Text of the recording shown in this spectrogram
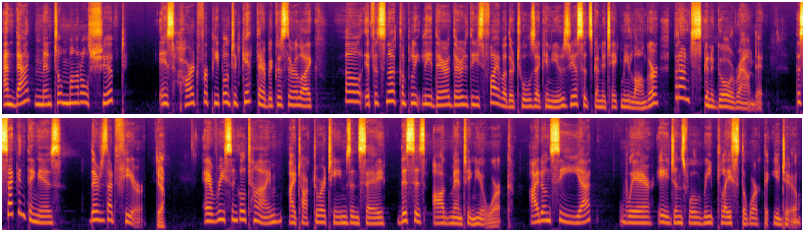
And that mental model shift is hard for people to get there because they're like, well, if it's not completely there, there are these five other tools I can use. Yes, it's going to take me longer, but I'm just going to go around it. The second thing is there's that fear. Yeah. Every single time I talk to our teams and say, this is augmenting your work. I don't see yet where agents will replace the work that you do.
